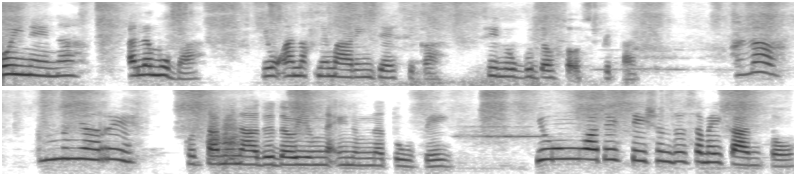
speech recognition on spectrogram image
Hoy, Nena, alam mo ba, yung anak ni Maring Jessica, sinugod daw sa ospital. Hala, ano nangyari? Kontaminado daw yung nainom na tubig. Yung water station doon sa may kanto,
